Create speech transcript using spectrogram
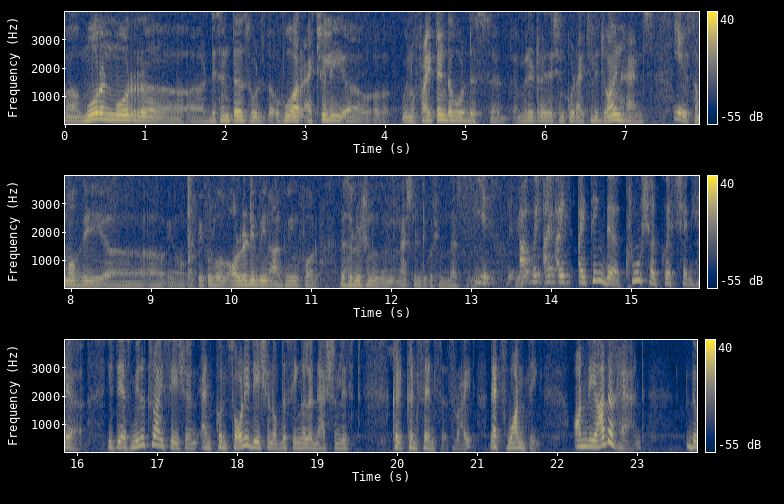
more and more uh, uh, dissenters who, who are actually uh, uh, you know frightened about this uh, militarization could actually join hands Yes. with some of the uh, uh, you know people who have already been arguing for resolution of the nationality question in that sense. Yes, Yeah. I, mean, I, I- think the crucial question here is there's militarization and consolidation of the Sinhala nationalist co- consensus, right? That's one thing. On the other hand, the,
